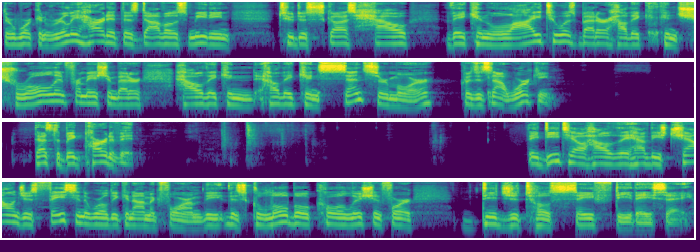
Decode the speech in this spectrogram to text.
They're working really hard at this Davos meeting to discuss how they can lie to us better, how they can control information better, how they can how they can censor more because it's not working. That's the big part of it. They detail how they have these challenges facing the World Economic Forum, the, this global coalition for digital safety, they say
